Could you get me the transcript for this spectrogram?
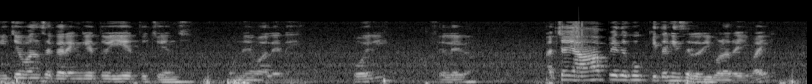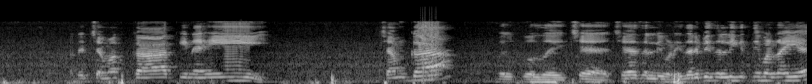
नीचे वन से करेंगे तो ये तो चेंज होने वाले नहीं। कोई नहीं, चलेगा। अच्छा यहाँ पे देखो कितनी सैलरी बढ़ रही भाई। अरे चमक्का कि नहीं? चमका? बिल्कुल सही छः छः सैलरी बढ़ी। इधर भी सैलरी कितनी बढ़ रही है?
